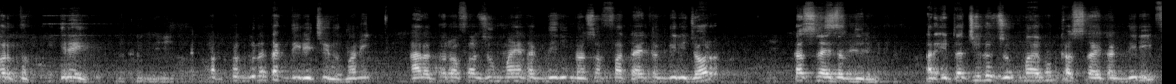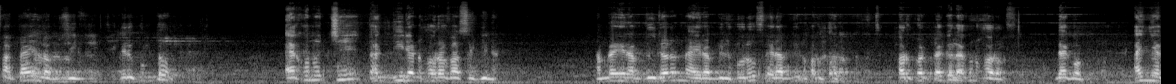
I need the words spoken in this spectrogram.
হরকত এরাই হরকতগুলো তাকদিরি ছিল মানে আলত রফা জুম্মায় তাকদিরি নসফ ফাতায় তাকদিরি জ্বর কাসরায় তাকদিরি আর এটা ছিল জুম্মা এবং কাসরায় তাকদিরি ফাতায় লফজি। এরকম তো? এখন হচ্ছে তাকদিরান হরফ আছে কিনা? আমরা এর আব্দুল ধরন না এর আব্দুল হরফ এর আব্দুল হরকতটা গেল এখন হরফ। দেখো আইয়া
